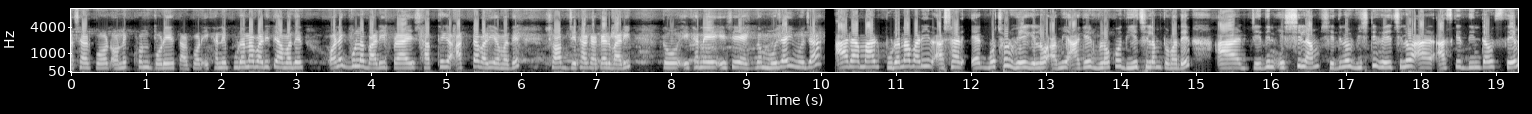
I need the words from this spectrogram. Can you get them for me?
আসার পর অনেকক্ষণ পরে তারপর এখানে পুরানা বাড়িতে আমাদের অনেকগুলো বাড়ি, প্রায় সাত থেকে আটটা বাড়ি আমাদের, সব জেঠা কাকার বাড়ি। তো এখানে এসে একদম মজাই মজা। আর আমার পুরানা বাড়ির আসার এক বছর হয়ে গেল, আমি আগের ব্লকও দিয়েছিলাম তোমাদের। আর যেদিন এসছিলাম, সেদিনও বৃষ্টি হয়েছিল, আর আজকের দিনটাও সেম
